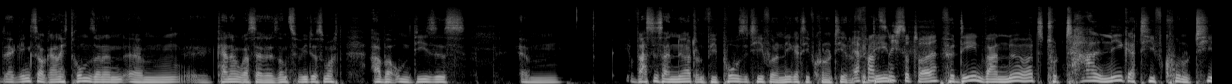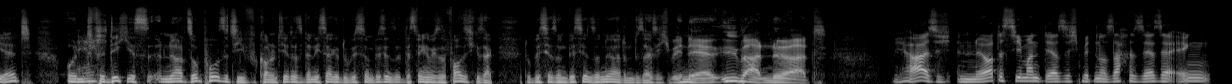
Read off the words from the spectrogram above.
da ging es auch gar nicht drum, sondern ähm, keine Ahnung, was er sonst für Videos macht, aber um dieses, ähm, was ist ein Nerd und wie positiv oder negativ konnotiert. Und Er für fand es den, nicht so toll. für den war Nerd total negativ konnotiert und Echt? für dich ist Nerd so positiv konnotiert, dass wenn ich sage, du bist so ein bisschen so, deswegen habe ich so vorsichtig gesagt, du bist ja so ein bisschen so Nerd und du sagst, ich bin der Über-Nerd. Ja, also ich, ein Nerd ist jemand, der sich mit einer Sache sehr, sehr eng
